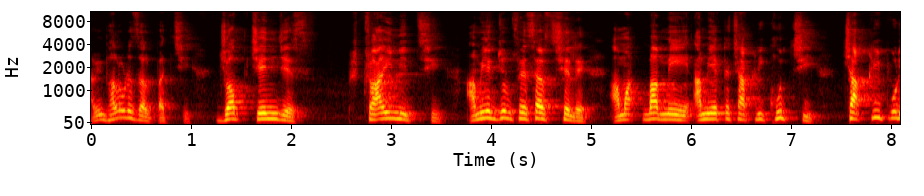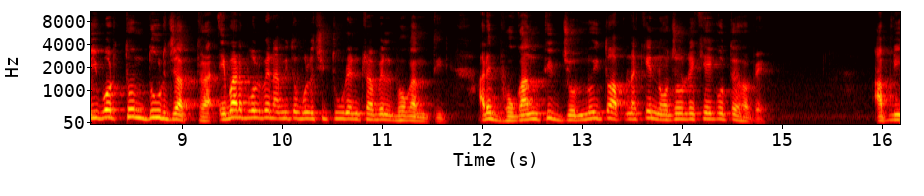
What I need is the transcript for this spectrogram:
আমি ভালো রেজাল্ট পাচ্ছি। জব চেঞ্জেস ট্রাই নিচ্ছি। আমি একজন ফ্রেশার ছেলে, আমার বা মেয়ে, আমি একটা চাকরি খুঁজছি। চাকরি পরিবর্তন দূরযাত্রা। এবার বলবেন, আমি তো বলেছি ট্যুর অ্যান্ড ট্রাভেল ভোগান্তির। আরে ভোগান্তির জন্যই তো আপনাকে নজর রেখে এগোতে হবে। আপনি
